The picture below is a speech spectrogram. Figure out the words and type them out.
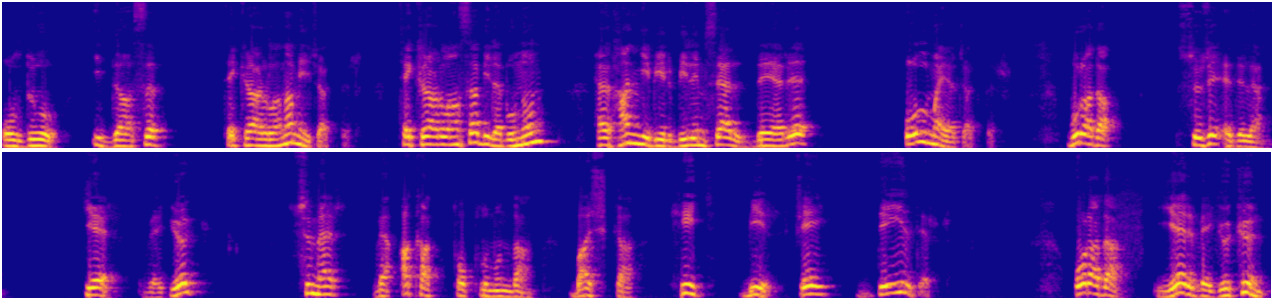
olduğu iddiası tekrarlanamayacaktır. Tekrarlansa bile bunun herhangi bir bilimsel değeri olmayacaktır. Burada sözü edilen yer ve gök Sümer ve Akat toplumundan başka hiçbir şey değildir. Orada yer ve gökün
